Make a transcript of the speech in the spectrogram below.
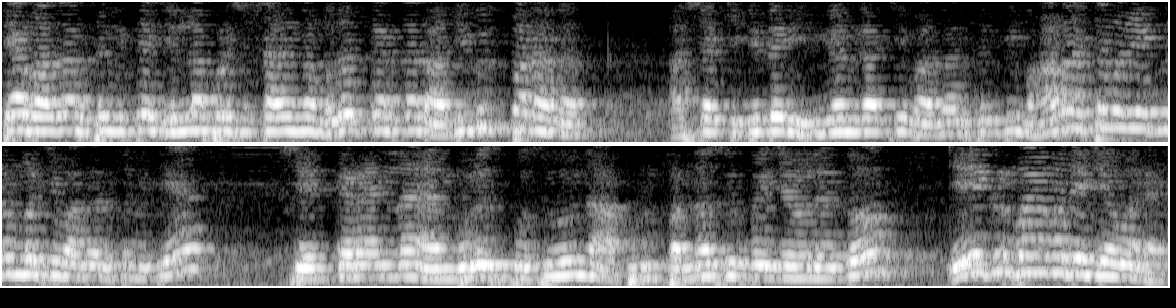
त्या बाजार समित्या जिल्हा परिषद शाळांना मदत करतात अधिकृतपणानं. अशा कितीतरी हिंगणघाटची बाजार समिती महाराष्ट्रामध्ये एक नंबरची बाजार समिती आहे. शेतकऱ्यांना अँब्युलन्सपासून आपण पन्नास रुपये जेवण येतो एक रुपयामध्ये जेवण आहे.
